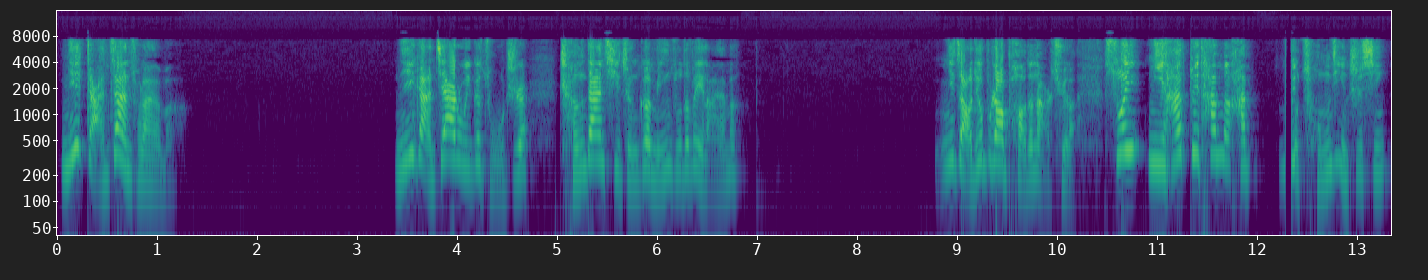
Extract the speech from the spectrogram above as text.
你敢站出来吗？你敢加入一个组织，承担起整个民族的未来吗？你早就不知道跑到哪儿去了，所以你还对他们还没有崇敬之心。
